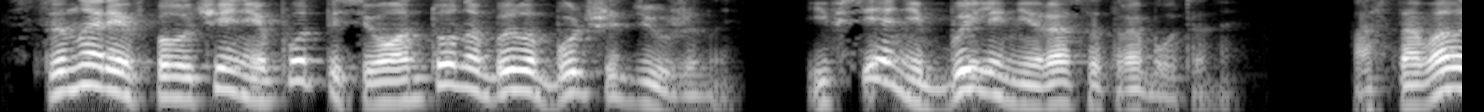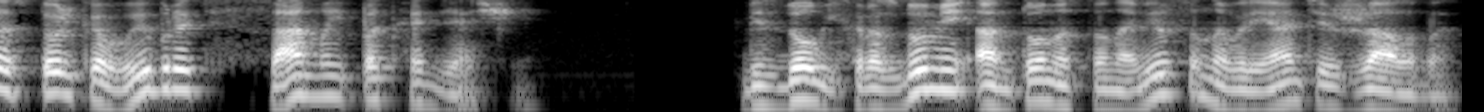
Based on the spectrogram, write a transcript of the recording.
Сценариев получения подписи у Антона было больше дюжины, и все они были не раз отработаны. Оставалось только выбрать самый подходящий. Без долгих раздумий Антон остановился на варианте жалобы,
